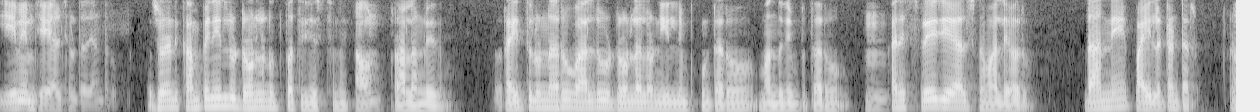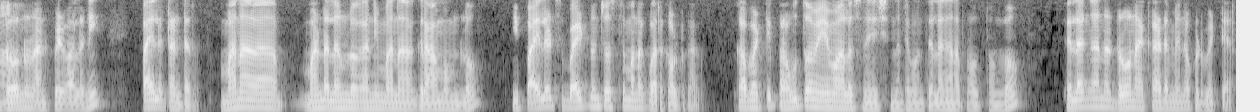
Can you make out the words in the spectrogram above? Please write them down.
ఏమేం చేయాల్సి ఉంటుంది అంటారు? చూడండి కంపెనీలు డ్రోన్లను ఉత్పత్తి చేస్తున్నాయి. అవును. ప్రాబ్లం లేదు. రైతులు ఉన్నారు వాళ్ళు డ్రోన్లలో నీళ్ళు నింపుకుంటారు మందు నింపుతారు. కానీ స్ప్రే చేయాల్సిన వాళ్ళు ఎవరు? దాన్నే పైలట్ అంటారు. డ్రోన్ నడిపే వాళ్ళని పైలట్ అంటారు. మన మండలంలో కానీ మన గ్రామంలో ఈ పైలట్స్ బయట నుంచి వస్తే మనకు వర్కౌట్ కాదు. కాబట్టి ప్రభుత్వం ఏం ఆలోచన చేసిందంటే మన తెలంగాణ ప్రభుత్వంలో తెలంగాణ డ్రోన్ అకాడమీ అని ఒకటి పెట్టారు.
